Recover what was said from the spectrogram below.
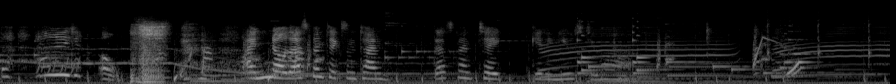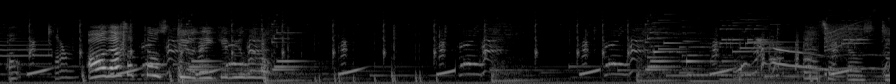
back. How do we get? Oh. I know that's gonna take some time. That's gonna take getting used to, huh? Oh, oh, that's what those do. They give you little. That's what those do.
